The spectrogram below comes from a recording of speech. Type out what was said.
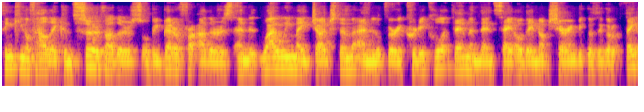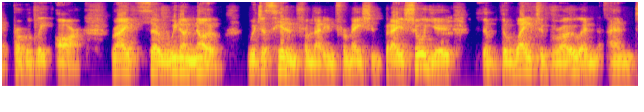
thinking of how they can serve others or be better for others. And while we may judge them and look very critical at them and then say, oh, they're not sharing because they got they probably are, right? So we don't know. We're just hidden from that information. But I assure you, the, the way to grow and and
